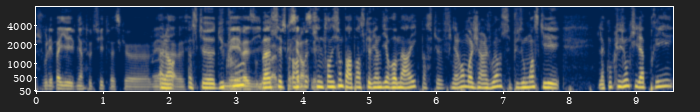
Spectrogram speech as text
Je voulais pas y venir tout de suite parce que. mais, alors, euh, parce que du mais coup, vas-y, bah, c'est une transition par rapport à ce que vient de dire Romaric, parce que finalement, moi j'ai un joueur, c'est plus ou moins ce qu'il est, la conclusion qu'il a pris,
